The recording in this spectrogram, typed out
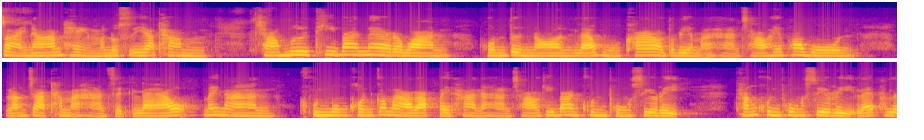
สายน้ำแห่งมนุษยธรรม เช้ามืดที่บ้านแม่ระวานผมตื่นนอนแล้วหุงข้าวเตรียมอาหารเช้าให้พ่อมูล หลังจากทำอาหารเสร็จแล้วไม่นาน คุณมงคลก็มารับไปทานอาหารเช้าที่บ้านคุณพงศิริ ทั้งคุณพงศิริและภรร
